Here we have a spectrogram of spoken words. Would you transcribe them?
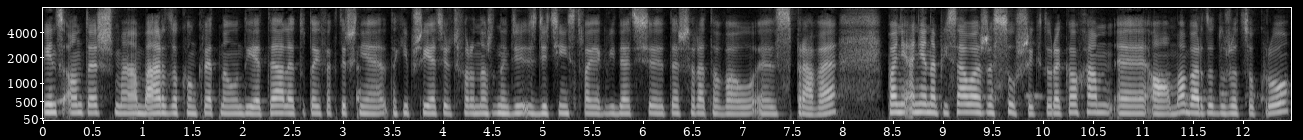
więc on też ma bardzo konkretną dietę, ale tutaj faktycznie taki przyjaciel czworonożny z dzieciństwa, jak widać, też ratował e, sprawę. Pani Ania napisała, że sushi, które kocham, e, o, ma bardzo dużo cukru.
